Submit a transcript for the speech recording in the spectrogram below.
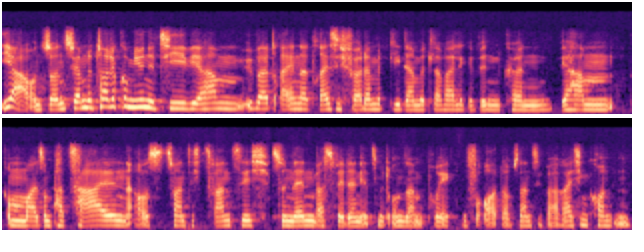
Ja, und sonst, wir haben eine tolle Community. Wir haben über 330 Fördermitglieder mittlerweile gewinnen können. Wir haben, um mal so ein paar Zahlen aus 2020 zu nennen, was wir denn jetzt mit unseren Projekten vor Ort auf Sansibar erreichen konnten.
